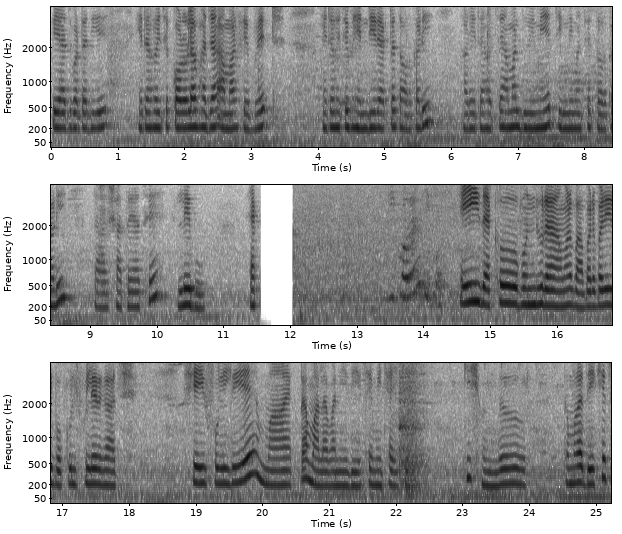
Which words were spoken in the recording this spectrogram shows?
পেঁয়াজ বাটা দিয়ে। এটা হয়েছে করলা ভাজা, আমার ফেভারেট এটা হচ্ছে ভেন্ডির একটা তরকারি। আর এটা হচ্ছে আমার দুই মেয়ের চিংড়ি মাছের তরকারি। তার সাথে আছে লেবু। এই দেখো বন্ধুরা, আমার বাবার বাড়ির বকুল ফুলের গাছ। সেই ফুল দিয়ে মা একটা মালা বানিয়ে দিয়েছে মিঠাইকে। কি সুন্দর। তোমরা দেখেছ?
